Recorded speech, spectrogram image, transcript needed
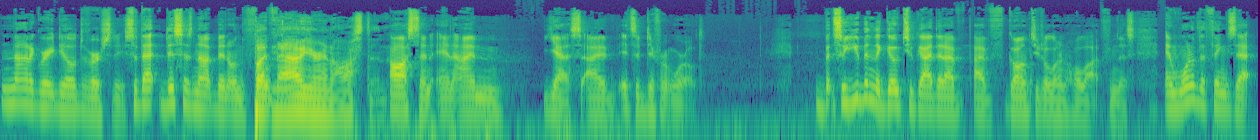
Not a great deal of diversity. So that this has not been on the. But now you're in Austin. Austin, and I'm yes, I it's a different world. But so you've been the go-to guy that I've I've gone to to learn a whole lot from this, and one of the things that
